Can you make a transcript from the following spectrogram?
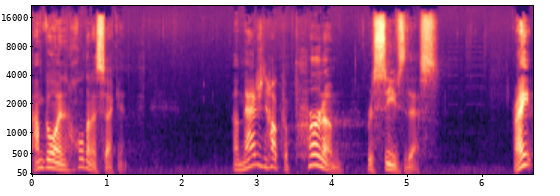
I'm going, hold on a second. Imagine how Capernaum receives this, right?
